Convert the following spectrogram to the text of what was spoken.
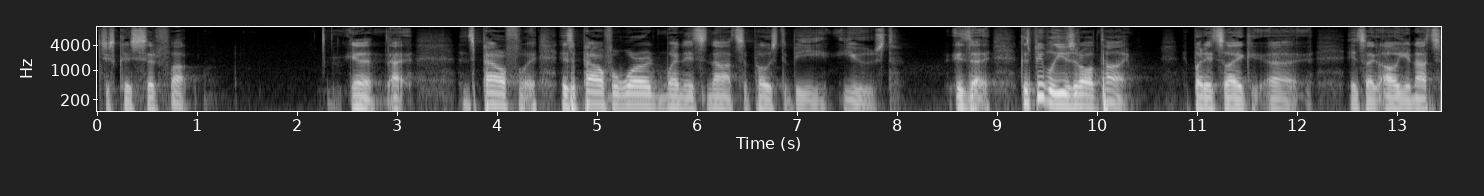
Just because she said fuck. Know, I, it's powerful. It's a powerful word when it's not supposed to be used. Is that because people use it all the time, but it's like uh, it's like oh you're not.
